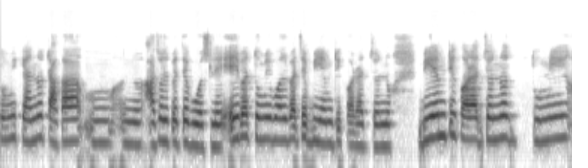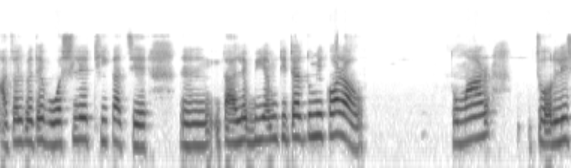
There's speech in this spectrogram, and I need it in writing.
তুমি কেন টাকা উম, পেতে বসলে? এইবার তুমি বলবা যে বিএমটি করার জন্য। বিএমটি করার জন্য তুমি আঁচল পেতে বসলে ঠিক আছে। তাহলে বিএমটিটা তুমি করাও। তোমার চল্লিশ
